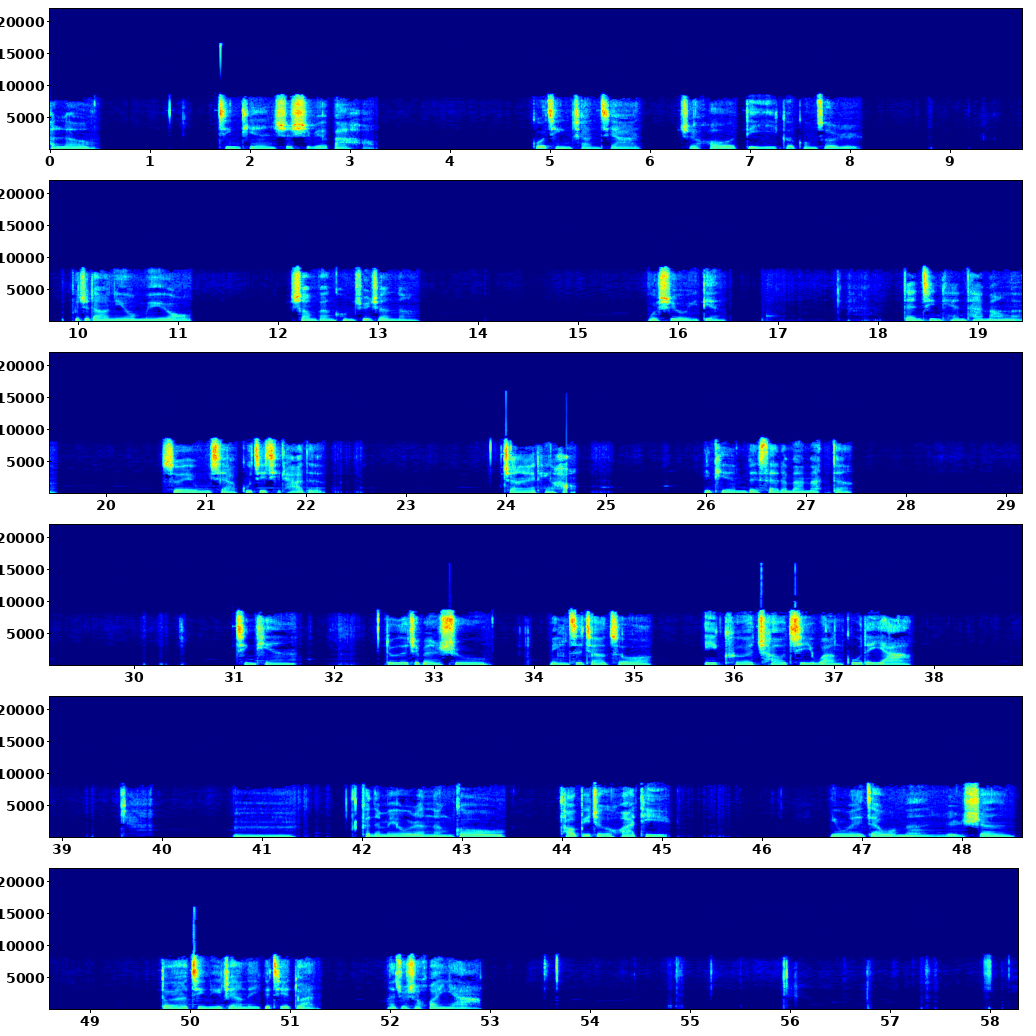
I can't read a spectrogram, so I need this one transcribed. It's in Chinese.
Hello，今天是十月八号，国庆长假之后第一个工作日。不知道你有没有上班恐惧症呢？我是有一点，但今天太忙了，所以无暇顾及其他的，这样也挺好。一天被塞得满满的。今天读的这本书名字叫做《一颗超级顽固的牙》。嗯，可能没有人能够逃避这个话题，因为在我们人生都要经历这样的一个阶段，那就是换牙。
